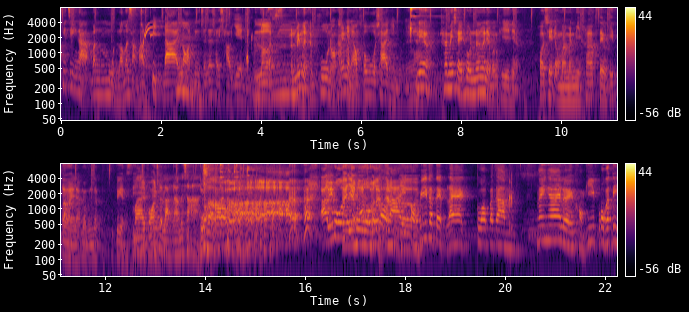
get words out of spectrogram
ที่จริงอะมันหมุนแล้วมันสามารถปิดได้หลอดหนึ่งฉันจะใช้เช้าเย็น เลิศมันไม่เหมือนแอมพูเนาะไม่เหมือนเอาปูใช่นี่หมุนง่ายๆ เนี่ยถ้าไม่ใช้โทนเนอร์เนี่ยบางทีเนี่ย พอเช็ดออกมามันมีคราบเซลล์ที่ตายแล้วมันจะเปลี่ยนสีไม่เพราะว่าเธอล้างน้ำไม่สะอาดว้าว อะพี่ภูมิอะสเต็ปแรกพี่ภูของมิเธอของอะไร ของพี่สเต็ปแรกตัวประจำ ง่ายๆเลยของพี่ปกติ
